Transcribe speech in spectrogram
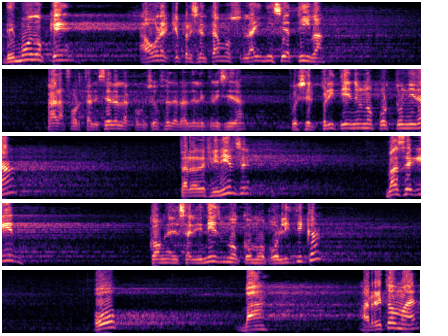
De modo que ahora que presentamos la iniciativa para fortalecer a la Comisión Federal de Electricidad, pues el PRI tiene una oportunidad para definirse. ¿Va a seguir con el salinismo como política o va a retomar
